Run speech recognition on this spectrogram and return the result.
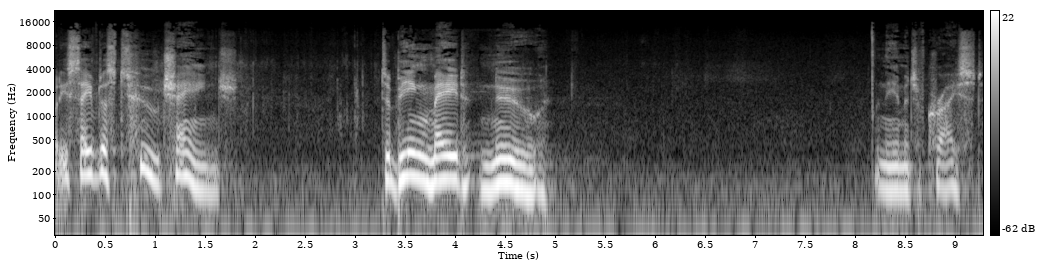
But He saved us to change, to being made new in the image of Christ.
